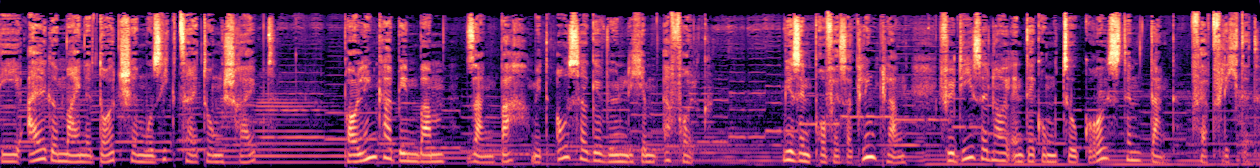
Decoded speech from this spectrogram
Die Allgemeine Deutsche Musikzeitung schreibt, Paulinka Bimbam sang Bach mit außergewöhnlichem Erfolg. Wir sind Professor Klinklang für diese Neuentdeckung zu größtem Dank verpflichtet.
